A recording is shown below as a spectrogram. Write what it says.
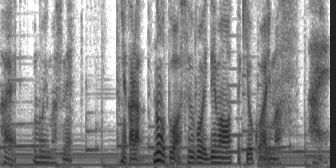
はい、思いますね。だから、ノートはすごい出回った記憶はあります。はい。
